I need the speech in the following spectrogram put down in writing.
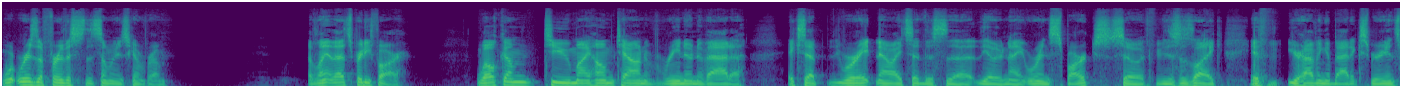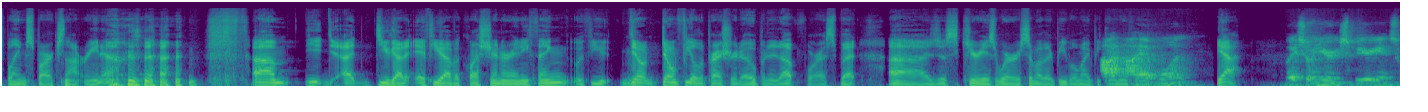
where's the furthest that someone has come from? Atlanta. That's pretty far. Welcome to my hometown of Reno, Nevada. Except right now, I said this uh, the other night. We're in Sparks, so if this is like if you're having a bad experience, blame Sparks, not Reno. um, you, uh, do you got if you have a question or anything? If you don't don't feel the pressure to open it up for us, but uh, just curious where some other people might be coming I, from. I have one. Yeah, based on your experience,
